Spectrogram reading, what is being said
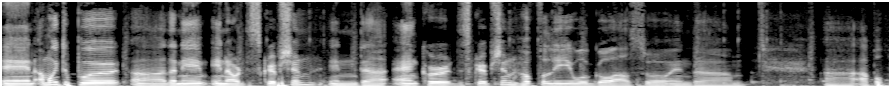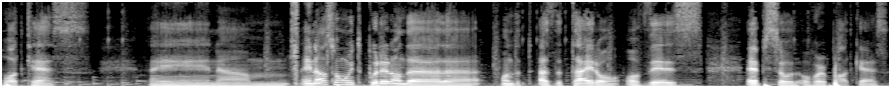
And I'm going to put uh, the name in our description, in the anchor description. Hopefully, it will go also in the um, uh, Apple Podcasts, and um, and also I'm going to put it on the, the on the as the title of this episode of our podcast.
